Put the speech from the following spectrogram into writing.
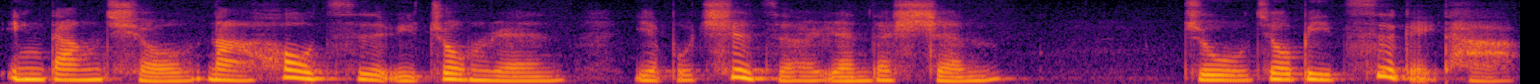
应当求那厚赐与众人，也不斥责人的神，主就必赐给他。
